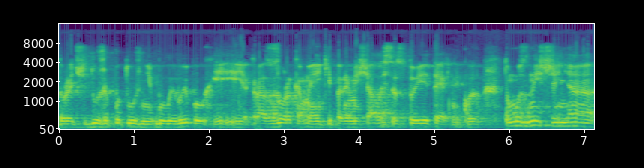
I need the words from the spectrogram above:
до речі, дуже потужні були вибухи, і якраз зорками, які переміщалися з тією технікою. Тому знищення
